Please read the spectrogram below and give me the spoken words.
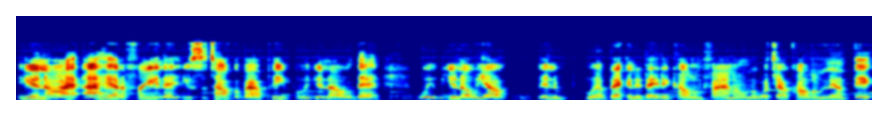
You know, I, I had a friend that used to talk about people, you know, that we, you know, y'all in the, well, back in the day they call them fine. I don't know what y'all call them now, thick.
